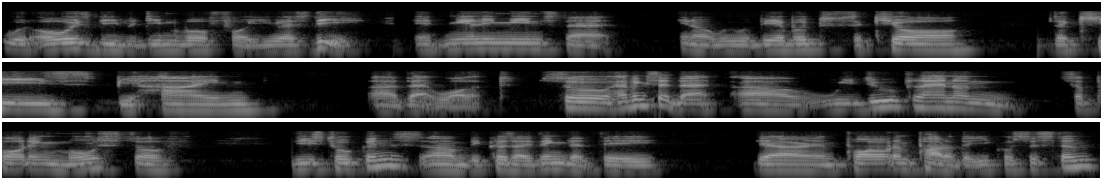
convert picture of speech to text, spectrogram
would always be redeemable for USD. It merely means that you know we would be able to secure the keys behind uh, that wallet. So having said that, uh, we do plan on supporting most of these tokens um, because I think that they they are an important part of the ecosystem.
